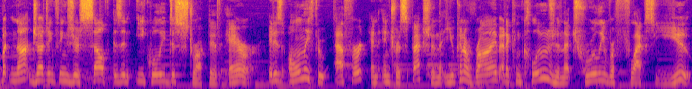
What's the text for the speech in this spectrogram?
but not judging things yourself is an equally destructive error. It is only through effort and introspection that you can arrive at a conclusion that truly reflects you.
